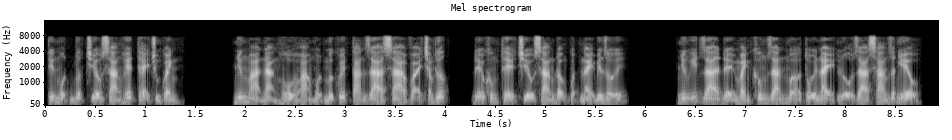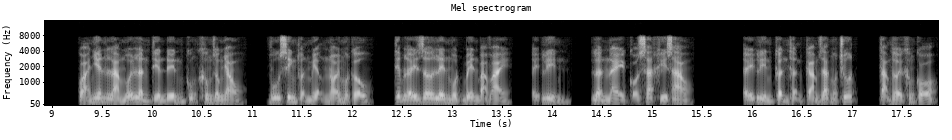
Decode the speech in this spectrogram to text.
tiến một bước chiếu sáng hết thẻ chung quanh. Nhưng mà nàng hồ hỏa một mực quyết tán ra xa vài trăm thước đều không thể chiếu sáng động vật này biên giới. Nhưng ít ra để mảnh không gian mở tối này lộ ra sáng rất nhiều. Quả nhiên là mỗi lần tiến đến cũng không giống nhau vũ Sinh thuận miệng nói một câu, tiếp lấy giơ lên một bên bả vai, "Ấy lìn, lần này có sát khí sao?" Ấy liền cẩn thận cảm giác một chút, tạm thời không có,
